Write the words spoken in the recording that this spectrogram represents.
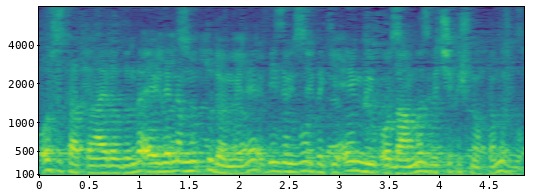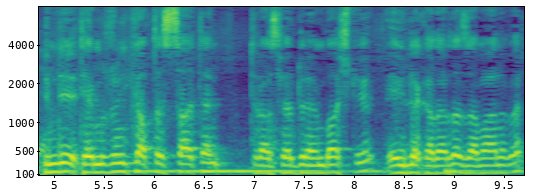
o stat'tan ayrıldığında evlerine mutlu dönmeli. Bizim buradaki en büyük odamız ve çıkış noktamız bu. Şimdi Temmuz'un ilk haftası zaten transfer dönemi başlıyor. Eylül'e kadar da zamanı var.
